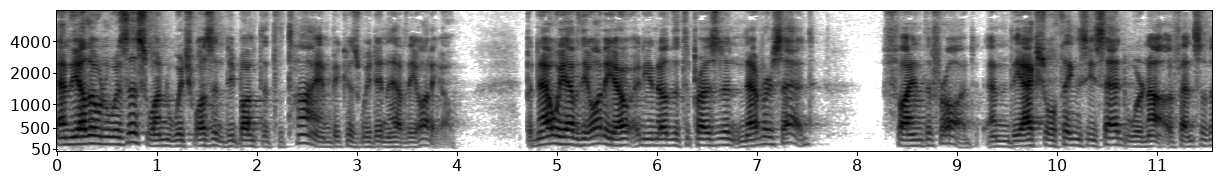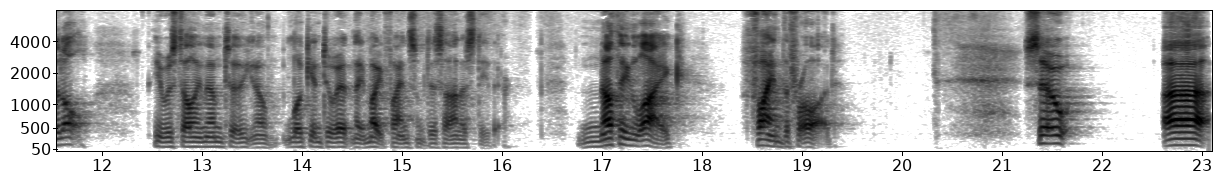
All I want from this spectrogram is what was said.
And the other one was this one, which wasn't debunked at the time because we didn't have the audio. But now we have the audio, and you know that the president never said, find the fraud. And the actual things he said were not offensive at all. He was telling them to, you know, look into it and they might find some dishonesty there. Nothing like find the fraud. So uh,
